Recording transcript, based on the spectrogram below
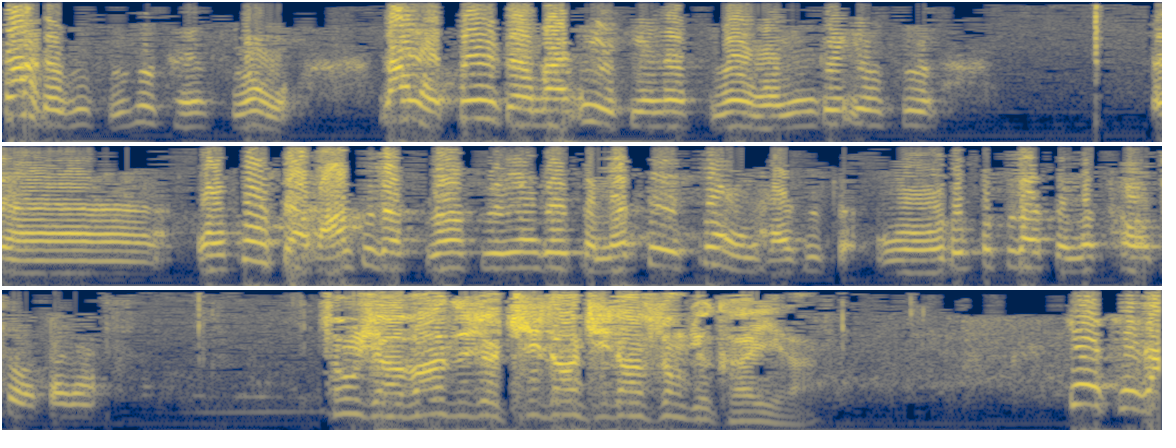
大的是十四乘十五。那我这个嘛念经的时候，我应该又是呃，我送小房子的时候是应该怎么再送，还是怎？我都不知道怎么操作这个。送小房子就七张七张送就可以了。就七张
